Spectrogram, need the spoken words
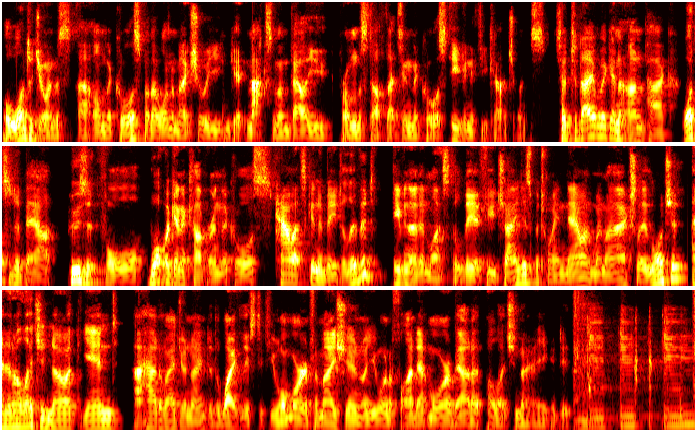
or want to join us uh, on the course, but I want to make sure you can get maximum value from the stuff that's in the course, even if you can't join us. So today we're going to unpack what's it about, who's it for, what we're going to cover in the course, how it's going to be delivered, even though there might still be a few changes between now and when I actually launch it. And then I'll let you know at the end uh, how to add your name to the waitlist. If you want more information or you want to find out more about it, I'll let you know how you can do that.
